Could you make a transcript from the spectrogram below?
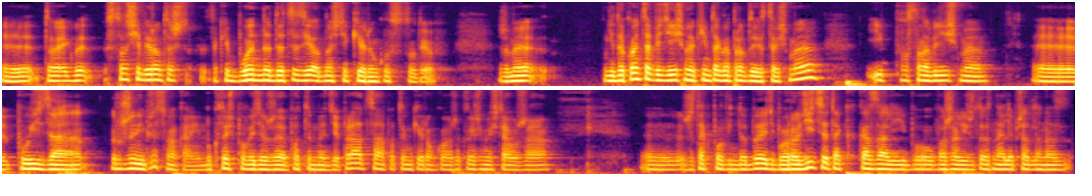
y, to jakby stąd się biorą też takie błędne decyzje odnośnie kierunków studiów. Że my nie do końca wiedzieliśmy, kim tak naprawdę jesteśmy i postanowiliśmy pójść za różnymi przesłankami, bo ktoś powiedział, że po tym będzie praca, po tym kierunku, że ktoś myślał, że, y, że tak powinno być, bo rodzice tak kazali, bo uważali, że to jest najlepsza dla nas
